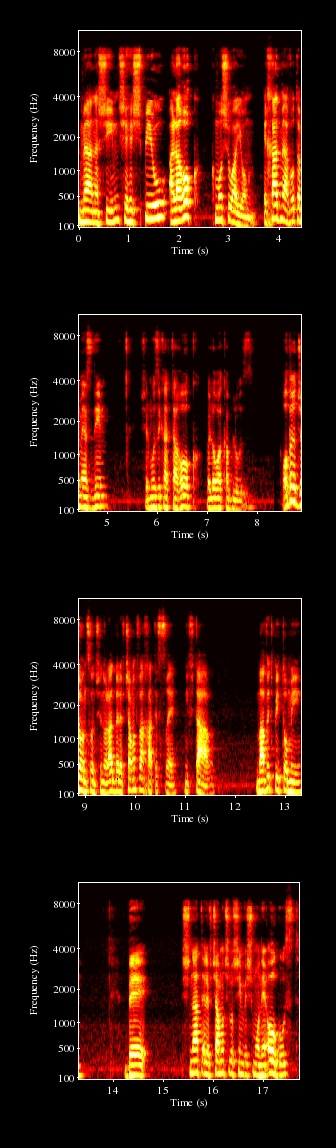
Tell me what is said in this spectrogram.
מהאנשים שהשפיעו על הרוק כמו שהוא היום. אחד מאבות המייסדים של מוזיקת הרוק ולא רק הבלוז. רוברט ג'ונסון שנולד ב-1911 נפטר מוות פתאומי בשנת 1938 אוגוסט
